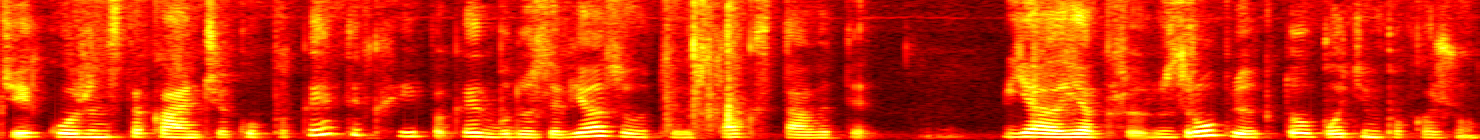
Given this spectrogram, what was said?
чи кожен стаканчик у пакетик, і пакет буду зав'язувати, ось так ставити. Я як зроблю, то потім покажу.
